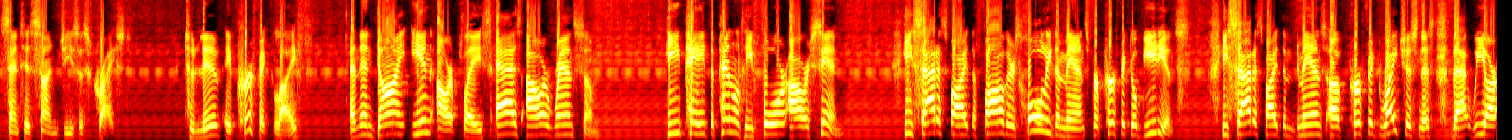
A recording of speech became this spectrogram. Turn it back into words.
sent his Son, Jesus Christ, to live a perfect life and then die in our place as our ransom. He paid the penalty for our sin. He satisfied the Father's holy demands for perfect obedience. He satisfied the demands of perfect righteousness that we are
